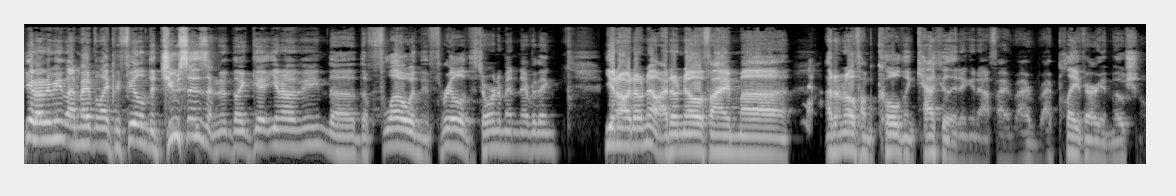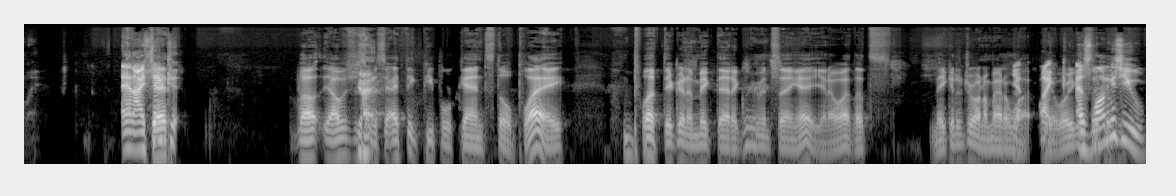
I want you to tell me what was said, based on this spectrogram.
you know what I mean? I might like be feeling the juices and like get- you know what I mean, the the flow and the thrill of the tournament and everything. You know, I don't know. I don't know if I'm uh I don't know if I'm cold and calculating enough. I I, I play very emotionally. And I think Well, I was just going to say, I think people can still play, but they're going to make that agreement saying, "Hey, you know what? Let's make it a draw no matter Yeah, what." like what are you as long do? as you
